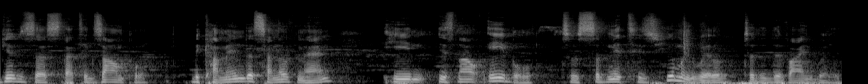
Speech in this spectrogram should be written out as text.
gives us that example. Becoming the Son of Man, he is now able to submit his human will to the divine will.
